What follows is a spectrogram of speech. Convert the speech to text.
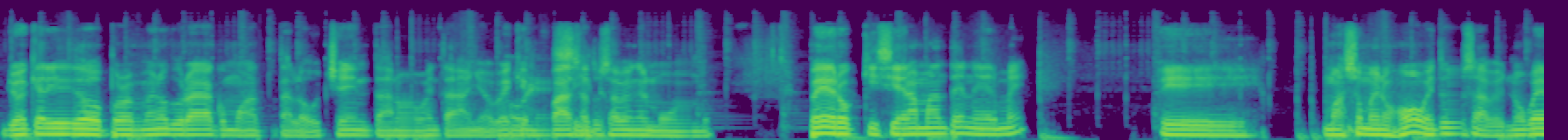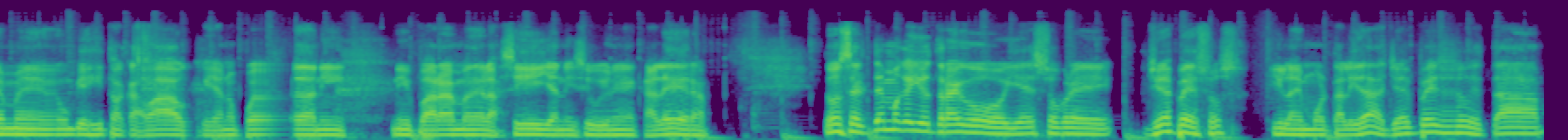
Yo he querido por lo menos durar como hasta los 80, 90 años, ver qué pasa, tú sabes, en el mundo. Pero quisiera mantenerme eh, más o menos joven, tú sabes, no verme un viejito acabado que ya no pueda ni, ni pararme de la silla, ni subir en escalera. Entonces, el tema que yo traigo hoy es sobre Jeff Bezos y la inmortalidad. Jeff Bezos está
